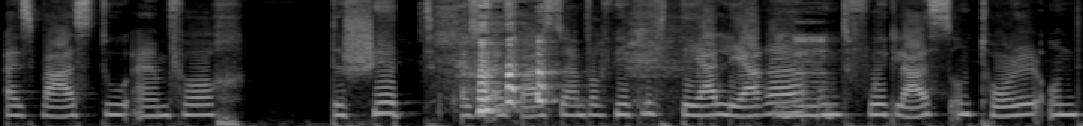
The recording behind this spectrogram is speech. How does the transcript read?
als warst du einfach der Shit. Also als warst du einfach wirklich der Lehrer und voll klasse und toll und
